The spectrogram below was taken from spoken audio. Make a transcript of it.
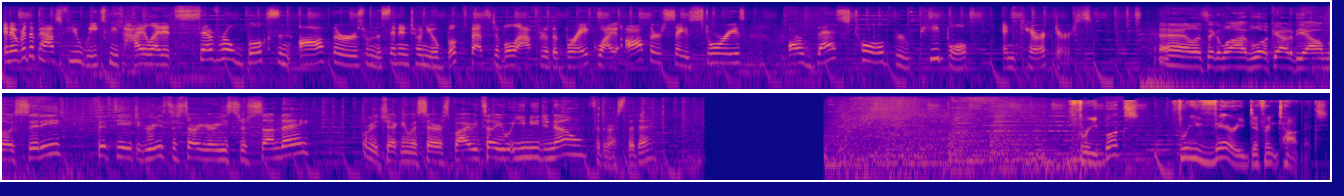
And over the past few weeks, we've highlighted several books and authors from the San Antonio Book Festival after the break, why authors say stories are best told through people and characters. And let's take a live look out at the Alamo City. 58 degrees to start your Easter Sunday. We're going to check in with Sarah Spivey, tell you what you need to know for the rest of the day. Three books, three very different topics.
